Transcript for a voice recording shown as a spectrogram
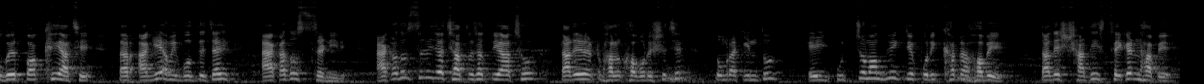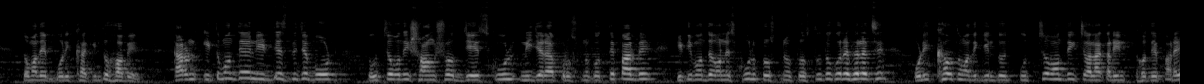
উভয়ের পক্ষেই আছে। তার আগে আমি বলতে চাই, একাদশ শ্রেণির। একাদশ শ্রেণির যা ছাত্রছাত্রী আছো, তাদের একটা ভালো খবর এসেছে। তোমরা কিন্তু এই উচ্চ মাধ্যমিক যে পরীক্ষাটা হবে তাদের সাথে সেকেন্ড হাফে তোমাদের পরীক্ষা কিন্তু হবে। কারণ ইতিমধ্যে নির্দেশ দিয়েছে বোর্ড উচ্চ মাধ্যমিক সংসদ যে স্কুল নিজেরা প্রশ্ন করতে পারবে, ইতিমধ্যে অনেক স্কুল প্রশ্ন প্রস্তুত করে ফেলেছে। পরীক্ষাও তোমাদের কিন্তু উচ্চমাধ্যমিক চলাকালীন হতে পারে।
